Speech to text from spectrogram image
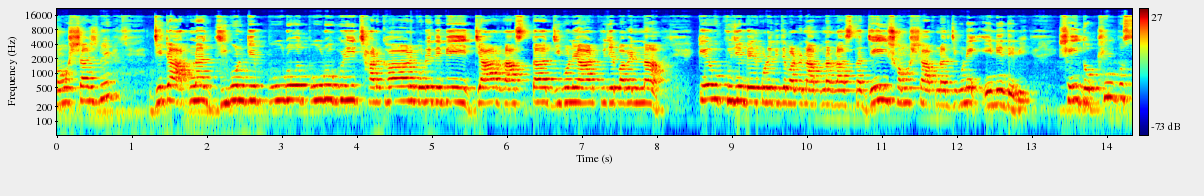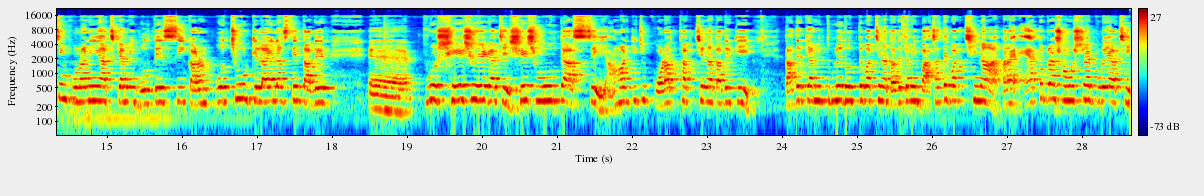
সমস্যা আসবে, যেটা আপনার জীবনকে পুরো, পুরোপুরি ছাড়খাড় করে দেবে। যার রাস্তা জীবনে আর খুঁজে পাবেন না। কেউ খুঁজে বের করে দিতে পারবে না, আপনার রাস্তা যেই সমস্যা আপনার জীবনে এনে দেবে। সেই দক্ষিণ পশ্চিম কোনা নিয়ে আজকে আমি বলতে এসেছি, কারণ প্রচুর ক্লাইন আসতে তাদের পুরো শেষ হয়ে গেছে, শেষ মুহূর্তে আসছে। আমার কিছু করার থাকছে না তাদেরকে। তাদেরকে আমি তুলে ধরতে পারছি না, তাদেরকে আমি বাঁচাতে পারছি না। তারা এতটা সমস্যায় পড়ে আছে।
